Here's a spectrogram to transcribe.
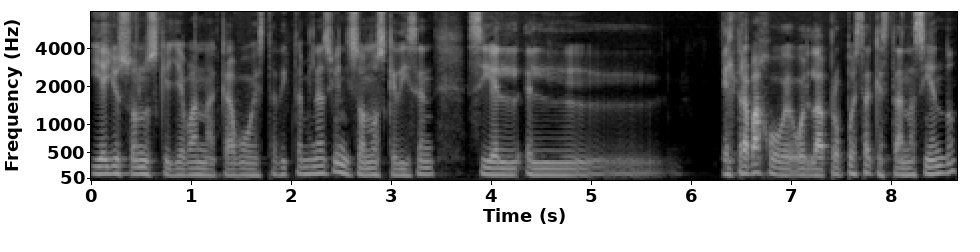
Y ellos son los que llevan a cabo esta dictaminación y son los que dicen si el, el, el trabajo o la propuesta que están haciendo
